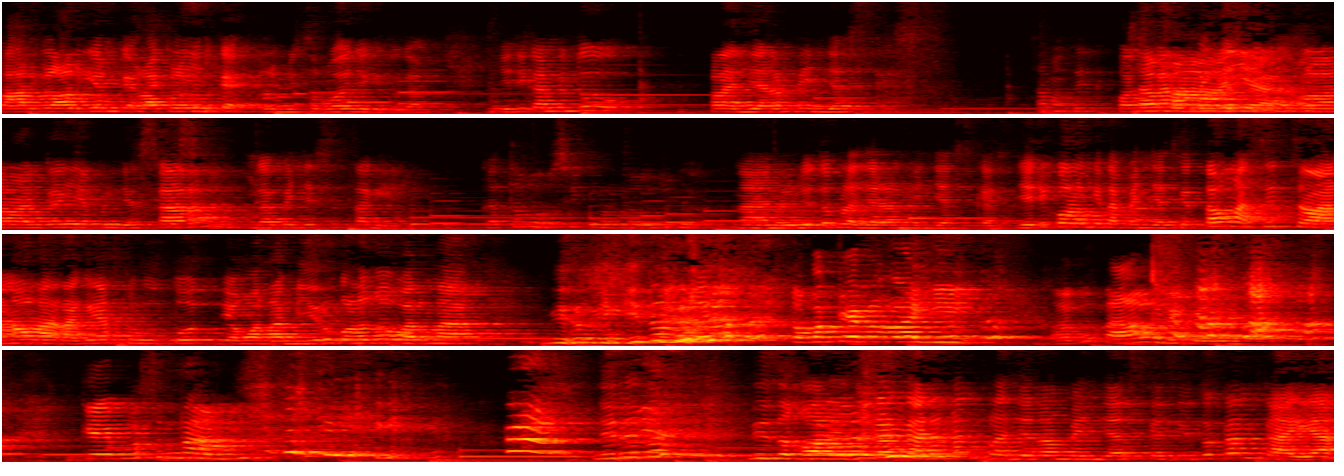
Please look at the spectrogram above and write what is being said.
lari-larian kayak laki-laki itu kayak lebih seru aja gitu kan. Jadi kami tuh pelajaran penjaskes sama sih? Kalau sama ya sih? olahraga nggak penjaskes lagi ya Gak tahu sih, kurang tahu juga. Nah dulu itu pelajaran penjaskes. Jadi kalau kita penjaskes, tau gak sih celana olahraga yang selutut, yang warna biru, kalau nggak warna biru kayak gitu. kepake rok lagi. Aku tahu deh kayaknya. Kayak mau senam. Jadi tuh di sekolah itu kan kadang kan pelajaran penjaskes itu kan kayak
